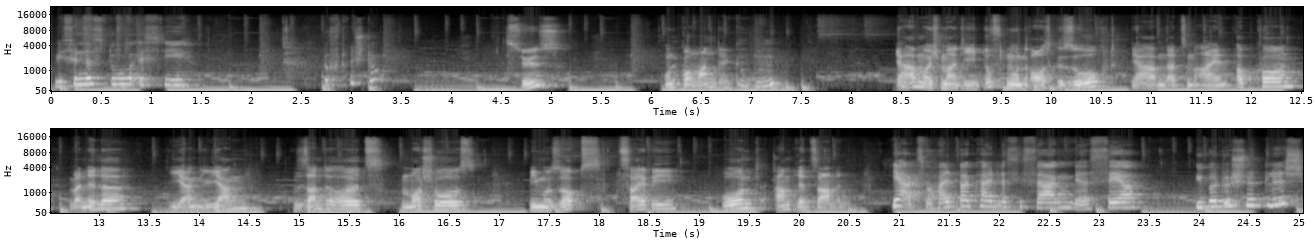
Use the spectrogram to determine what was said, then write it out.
wie findest du, ist die Duftrichtung? Süß und gourmandig. Wir haben euch mal die Duftnoten rausgesucht. Wir haben da zum einen Popcorn, Vanille, Yang Yang, Sandeholz, Moschus, Mimosops, Zairi und Ambretsamen. Ja, zur Haltbarkeit lässt sich sagen, der ist sehr überdurchschnittlich.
